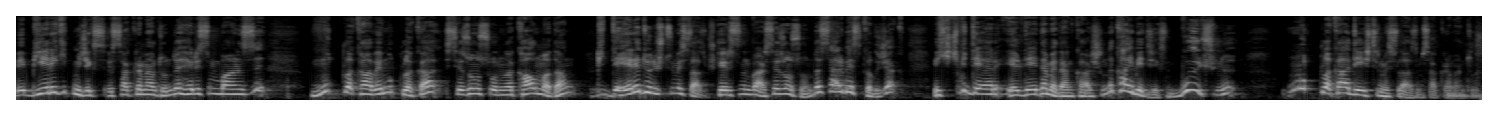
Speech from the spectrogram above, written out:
ve bir yere gitmeyecek Sacramento'nun da Harrison Barnes'ı mutlaka ve mutlaka sezon sonuna kalmadan bir değere dönüştürmesi lazım. Çünkü Harrison Barnes sezon sonunda serbest kalacak ve hiçbir değer elde edemeden karşılığında kaybedeceksin. Bu üçünü mutlaka değiştirmesi lazım Sacramento'nun.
